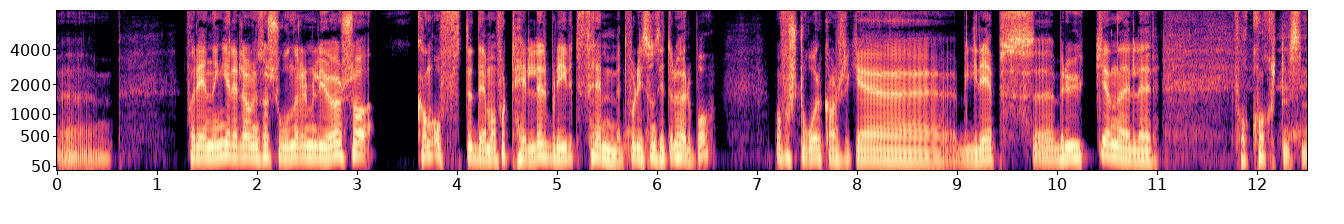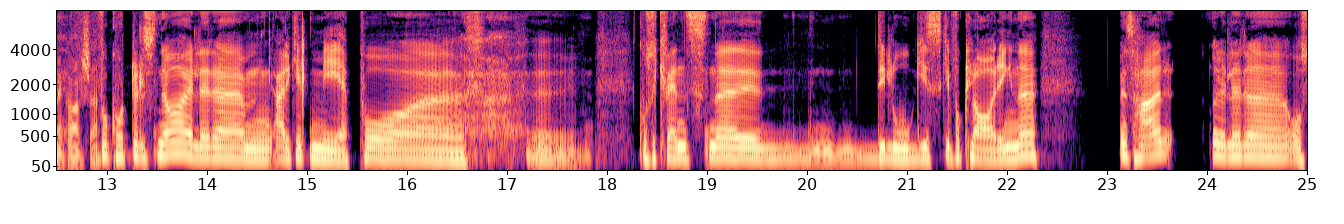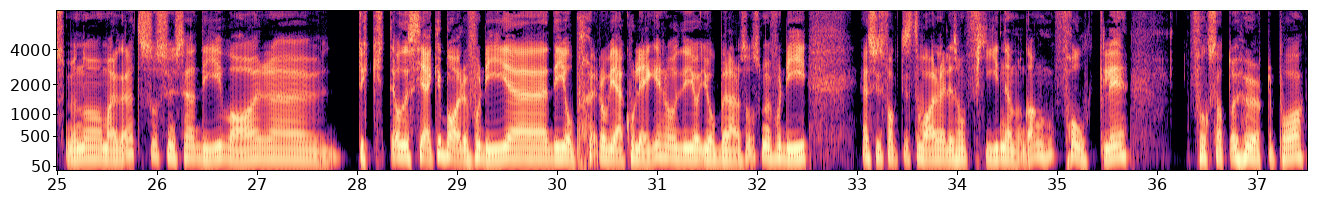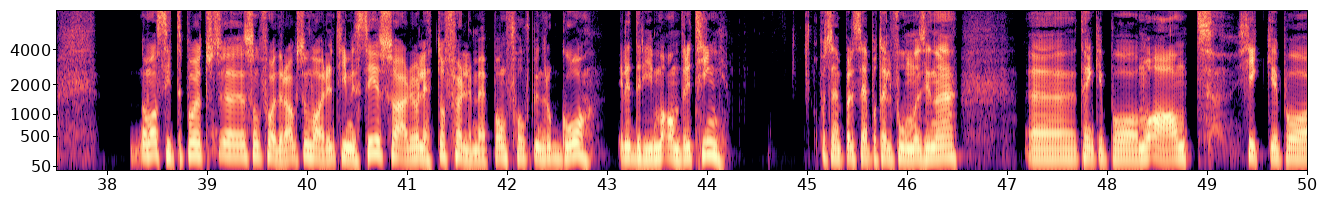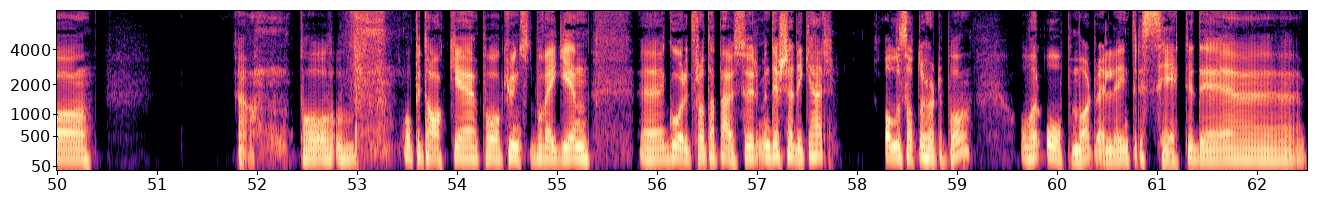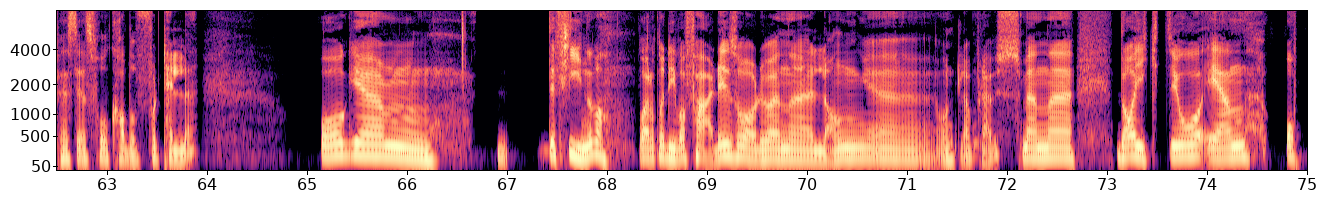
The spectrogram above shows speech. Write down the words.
eh, foreninger eller organisasjoner eller miljøer, så kan ofte det man forteller bli litt fremmed for de som sitter og hører på. Man forstår kanskje ikke begrepsbruken, eller Forkortelsene, kanskje? Forkortelsen, ja, eller eh, er ikke helt med på eh, konsekvensene, de logiske forklaringene. Mens her, når det gjelder eh, Åsmund og Margaret, så syns jeg de var dyktige. Og det sier jeg ikke bare fordi de jobber, og vi er kolleger, og de jobber her oss, men fordi jeg syns faktisk det var en veldig sånn fin gjennomgang. Folkelig. Folk satt og hørte på når man sitter på et eh, sånt foredrag som varer en times tid, så er det jo lett å følge med på om folk begynner å gå, eller driver med andre ting. For eksempel se på telefonene sine, eh, tenke på noe annet, kikke på ja, på opp i taket, på kunsten på veggen, eh, går ut for å ta pauser, men det skjedde ikke her. Alle satt og hørte på, og var åpenbart veldig interessert i det PSTs folk hadde å fortelle. Og det fine, da, var at når de var ferdig, så var det jo en eh, lang, eh, ordentlig applaus. Men eh, da gikk det jo en opp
